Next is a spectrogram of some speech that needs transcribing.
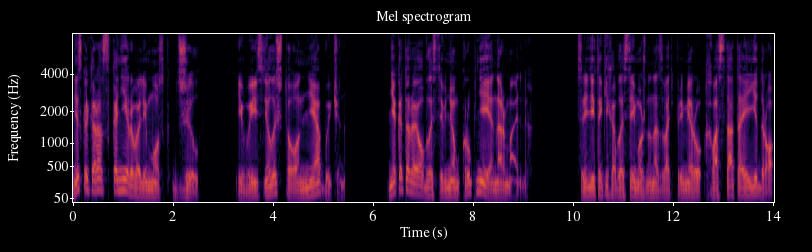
несколько раз сканировали мозг Джилл, и выяснилось, что он необычен. Некоторые области в нем крупнее нормальных. Среди таких областей можно назвать, к примеру, хвостатое ядро,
